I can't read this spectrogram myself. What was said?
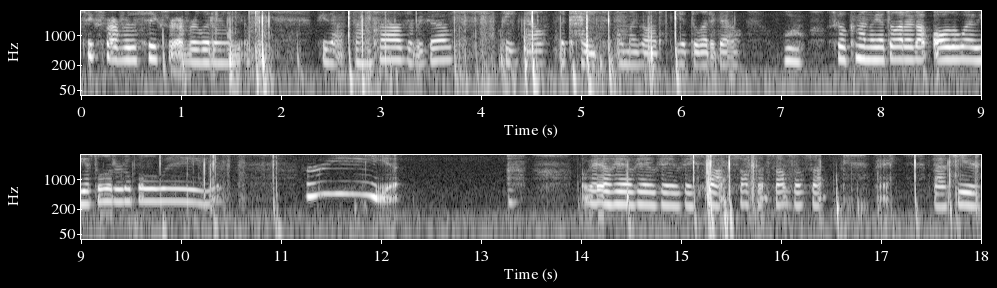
Takes forever. This takes forever, literally. Okay. Okay, that's some clouds. There we go. Okay, now the kite. Oh my god. We have to let it go. Woo. Let's go. Come on. We have to let it up all the way. We have to let it up all the way. Hurry. Okay, okay, okay, okay, okay. Stop, stop, stop, stop, stop, stop. Okay, back here.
